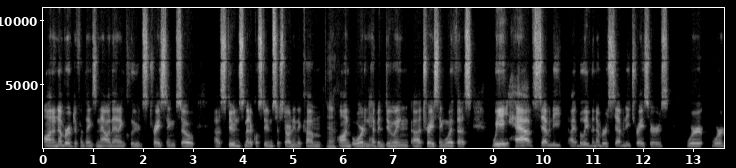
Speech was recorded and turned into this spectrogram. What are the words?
on a number of different things. And now and that includes tracing. So, uh, students, medical students, are starting to come yeah. on board and have been doing uh, tracing with us. We have 70, I believe the number is 70 tracers. We're, we're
